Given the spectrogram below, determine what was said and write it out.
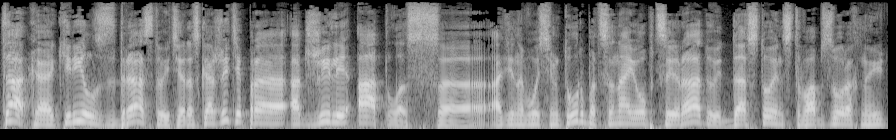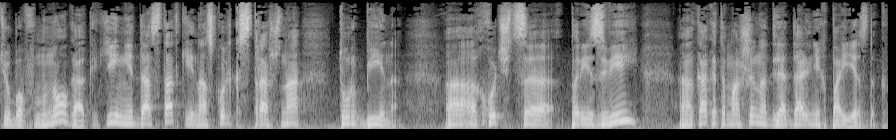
так, э, Кирилл, здравствуйте. Расскажите про отжили Атлас 1.8 турбо. Цена и опции радует. Достоинств в обзорах на YouTube много. А какие недостатки и насколько страшна турбина? А, хочется порезвей. А, как эта машина для дальних поездок?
